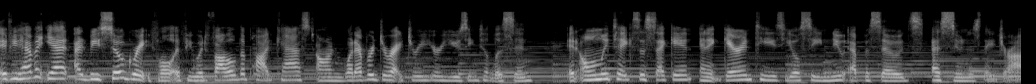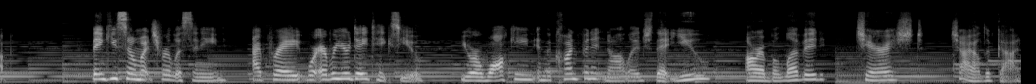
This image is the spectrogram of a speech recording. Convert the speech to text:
If you haven't yet, I'd be so grateful if you would follow the podcast on whatever directory you're using to listen. It only takes a second and it guarantees you'll see new episodes as soon as they drop. Thank you so much for listening. I pray wherever your day takes you, you are walking in the confident knowledge that you are a beloved, cherished, child of God.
